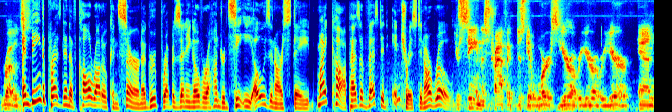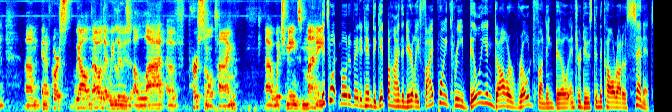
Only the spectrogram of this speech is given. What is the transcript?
roads. And being the president of Colorado Concern, a group representing over 100 CEOs in our state, Mike Kopp has a vested interest in our roads. You're seeing this traffic just get worse year over year over year. And, um, and of course, we all know that we lose a lot of personal time uh, which means money. It's what motivated him to get behind the nearly $5.3 billion road funding bill introduced in the Colorado Senate.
